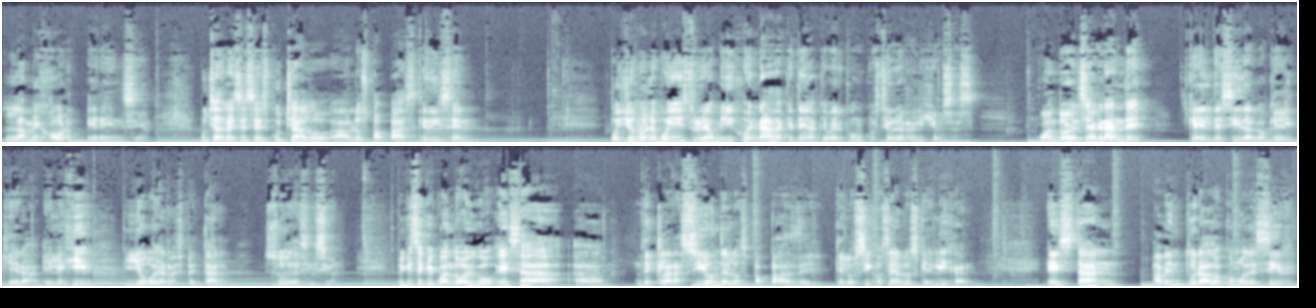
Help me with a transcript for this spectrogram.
la mejor herencia. Muchas veces he escuchado a los papás que dicen, pues yo no le voy a instruir a mi hijo en nada que tenga que ver con cuestiones religiosas. Cuando él sea grande, que él decida lo que él quiera elegir y yo voy a respetar su decisión. Fíjese que cuando oigo esa ah, declaración de los papás de que los hijos sean los que elijan, es tan aventurado como decir,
